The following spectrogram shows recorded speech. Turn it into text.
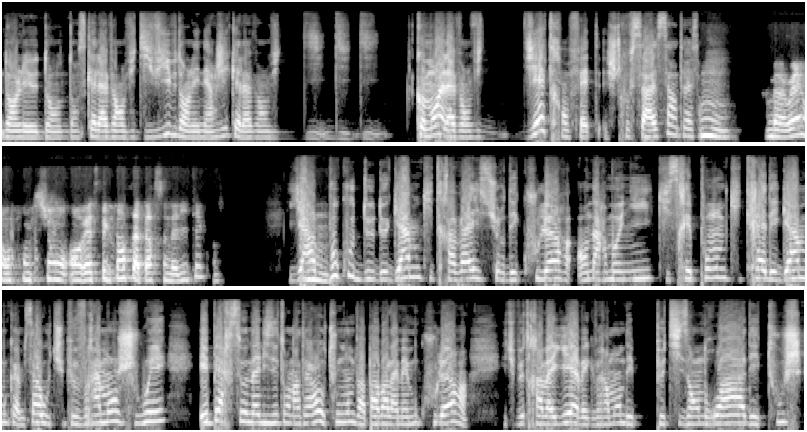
dans, le, dans, dans ce qu'elle avait envie d'y vivre, dans l'énergie qu'elle avait envie d'y, comment elle avait envie d'y être en fait. Je trouve ça assez intéressant. Mmh. Bah ouais, en fonction, en respectant sa personnalité. Quoi. Il y a mmh. beaucoup de, de, gammes qui travaillent sur des couleurs en harmonie, qui se répondent, qui créent des gammes comme ça où tu peux vraiment jouer et personnaliser ton intérieur, où tout le monde va pas avoir la même couleur. Et tu peux travailler avec vraiment des petits endroits, des touches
